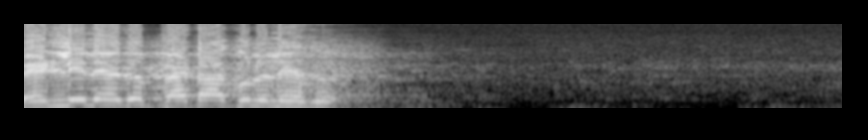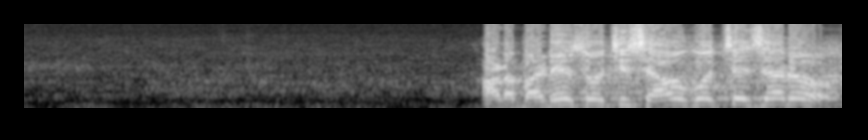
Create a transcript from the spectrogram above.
పెళ్ళి లేదు పెటాకులు లేదు. ఆడబడేసి వచ్చి సేవకు వచ్చేశారు.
